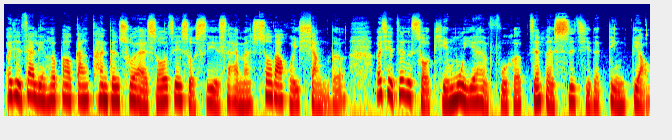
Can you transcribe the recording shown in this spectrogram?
而且在联合报刚刊登出来的时候，这一首诗也是还蛮受到回响的。而且这个首。题目也很符合整本诗集的定调。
